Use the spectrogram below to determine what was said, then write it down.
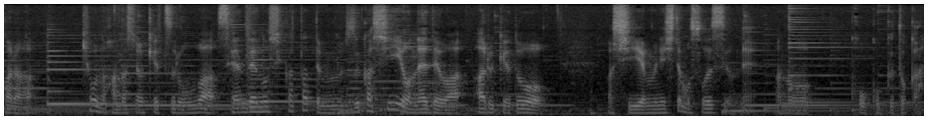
から今日の話の結論は宣伝の仕方って難しいよねではあるけど、まあ、CM にしてもそうですよね。あの広告とか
